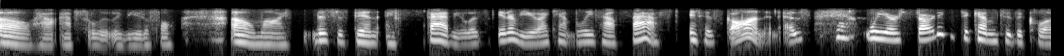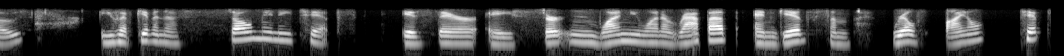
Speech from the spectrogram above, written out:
Oh, how absolutely beautiful. Oh my, this has been a fabulous interview. I can't believe how fast it has gone. And as yeah. we are starting to come to the close, you have given us so many tips. Is there a certain one you want to wrap up and give some real final tips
